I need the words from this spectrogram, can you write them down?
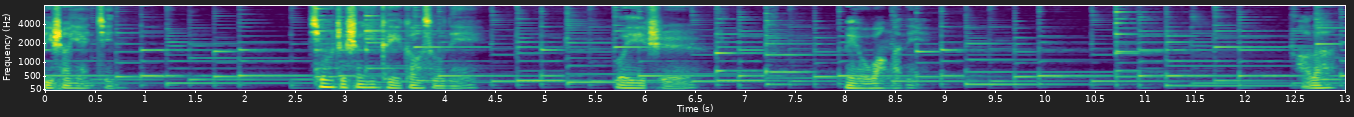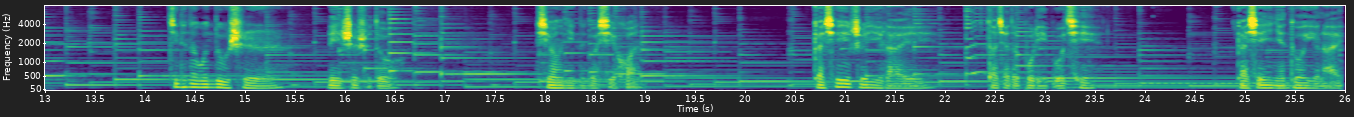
闭上眼睛，希望这声音可以告诉你，我一直没有忘了你。好了，今天的温度是零摄氏度，希望你能够喜欢。感谢一直以来大家的不离不弃，感谢一年多以来。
